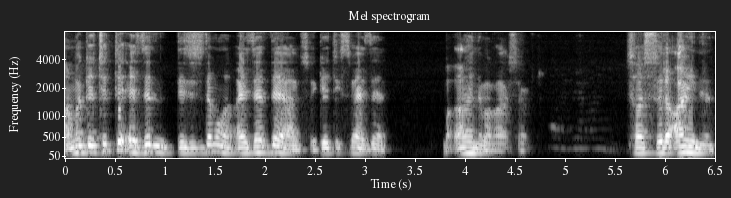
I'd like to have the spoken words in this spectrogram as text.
Ama gerçekte Ezel dizisi de mi var? Ezel'de yani. Şey. Gerçek ismi Ezel. Bak aynı bak arkadaşlar. Saçları aynı.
